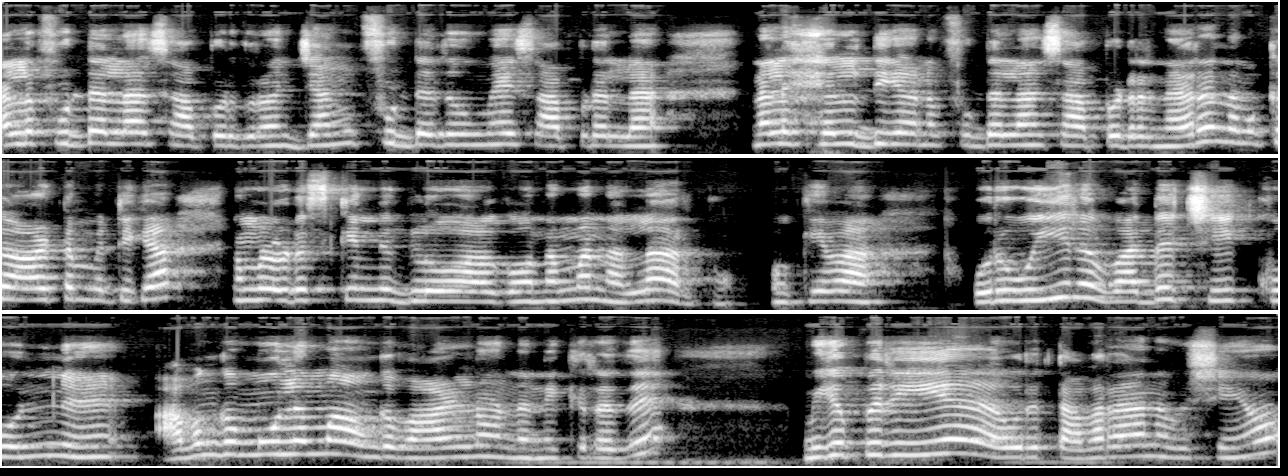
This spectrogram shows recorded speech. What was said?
நல்ல ஃபுட்டெல்லாம் சாப்பிடுக்கிறோம் ஜங்க் ஃபுட் எதுவுமே சாப்பிடல. நல்ல ஹெல்த்தியான ஃபுட்டெல்லாம் சாப்பிட்ற நேரம் நமக்கு ஆட்டோமேட்டிக்காக நம்மளோட ஸ்கின்னு க்ளோ ஆகும். நம்ம நல்லா இருப்போம். ஓகேவா ஒரு உயிரை வதச்சி கொன்று அவங்க மூலமாக அவங்க வாழணும்னு நினைக்கிறது மிகப்பெரிய ஒரு தவறான விஷயம்.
